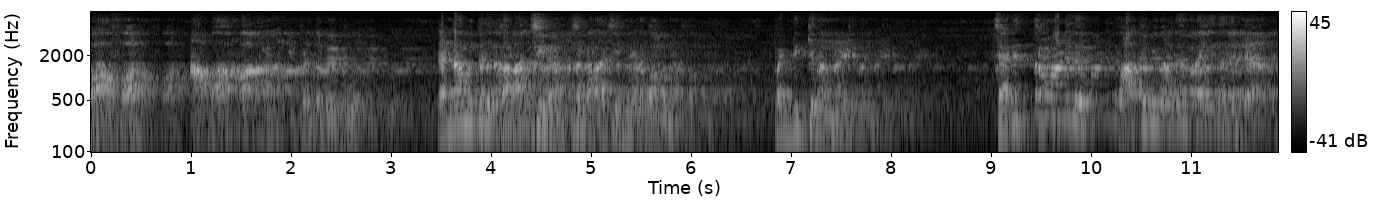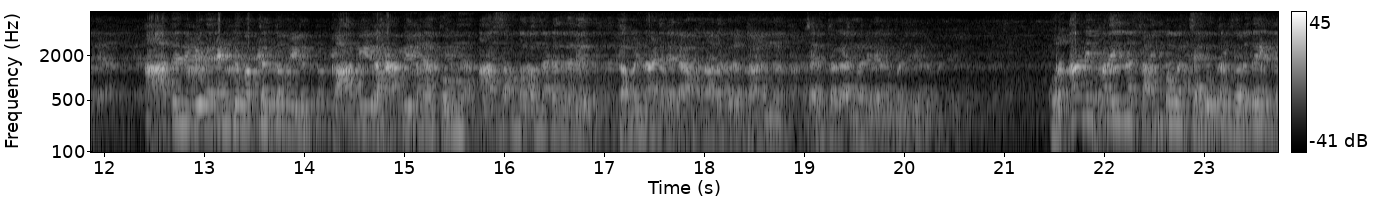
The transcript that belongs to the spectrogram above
ബാഫാർ. ആ ബാഫാർ ആണ് ഇപ്പോഴത്തെ ബേപ്പൂർ. രണ്ടാമത്തേത് കറാച്ചിയിലാണ്. അന്ന് കറാച്ചി ഇന്ത്യയുടെ ഭാഗമാണ്. പഠിക്ക് നന്നായി. ചരിത്രമാണിത് വാക്കവി വെറുതെ പറയുന്നതല്ല. ആദനവിയുടെ രണ്ട് മക്കൾ തമ്മിൽ കാബീൽ ഹാബീലിനെ കൊന്നു ആ സംഭവം നടന്നത് തമിഴ്നാട്ടിലെ രാമനാഥപുരത്താണെന്ന് ചരിത്രകാരന്മാർ രേഖപ്പെടുത്തിയിട്ടുണ്ട്. ഖുർആാനിൽ പറയുന്ന സംഭവം ചരിത്രം വെറുതെയല്ല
